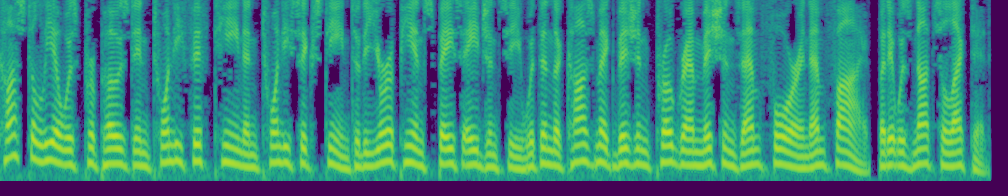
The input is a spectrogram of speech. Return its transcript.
Castalia was proposed in 2015 and 2016 to the European Space Agency within the Cosmic Vision program missions M4 and M5, but it was not selected.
